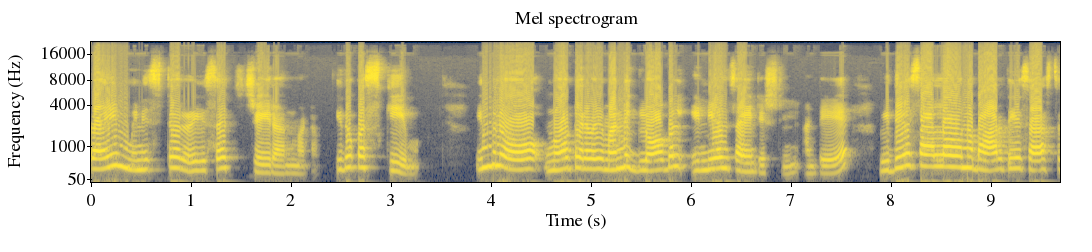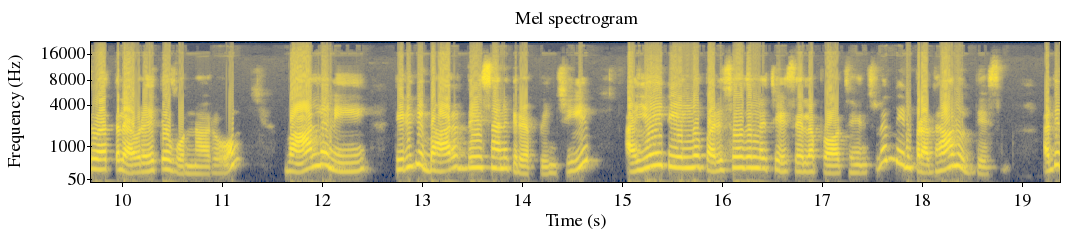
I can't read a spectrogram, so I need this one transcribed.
ప్రైమ్ మినిస్టర్ రీసెర్చ్ చైర్ అనమాట ఇది ఒక స్కీమ్ ఇందులో నూట ఇరవై మంది గ్లోబల్ ఇండియన్ సైంటిస్టులు అంటే విదేశాల్లో ఉన్న భారతీయ శాస్త్రవేత్తలు ఎవరైతే ఉన్నారో వాళ్ళని తిరిగి భారతదేశానికి రప్పించి ఐఐటీల్లో పరిశోధనలు చేసేలా ప్రోత్సహించడం దీని ప్రధాన ఉద్దేశం. అది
